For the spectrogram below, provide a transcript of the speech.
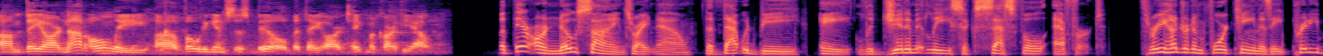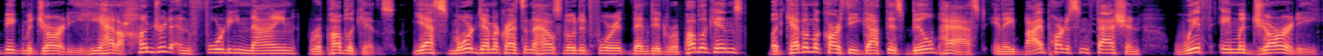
Um, they are not only uh, vote against this bill, but they are take McCarthy out. But there are no signs right now that that would be a legitimately successful effort. 314 is a pretty big majority. He had 149 Republicans. Yes, more Democrats in the House voted for it than did Republicans, but Kevin McCarthy got this bill passed in a bipartisan fashion with a majority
